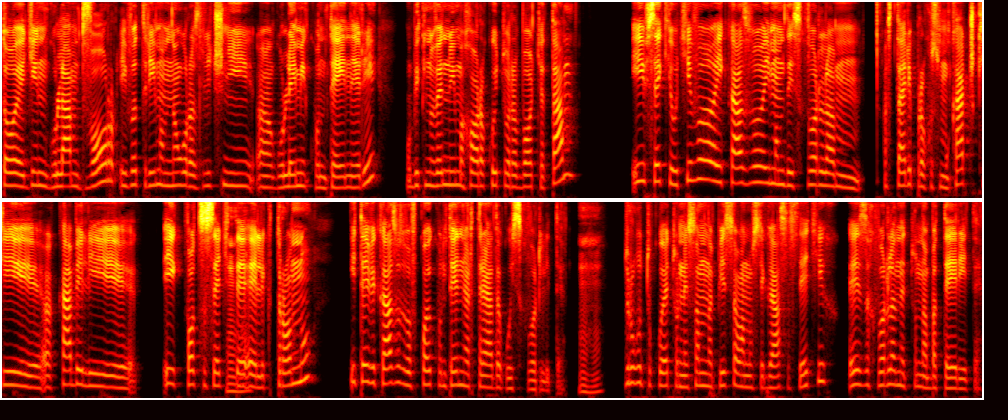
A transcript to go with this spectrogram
То е един голям двор и вътре има много различни а, големи контейнери. Обикновено има хора, които работят там и всеки отива и казва, имам да изхвърлям стари прахосмокачки, кабели и каквото се сетите Мгм. електронно. И те ви казват в кой контейнер трябва да го изхвърлите. Мгм. Другото, което не съм написала, но сега се сетих, е захвърлянето на батериите.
